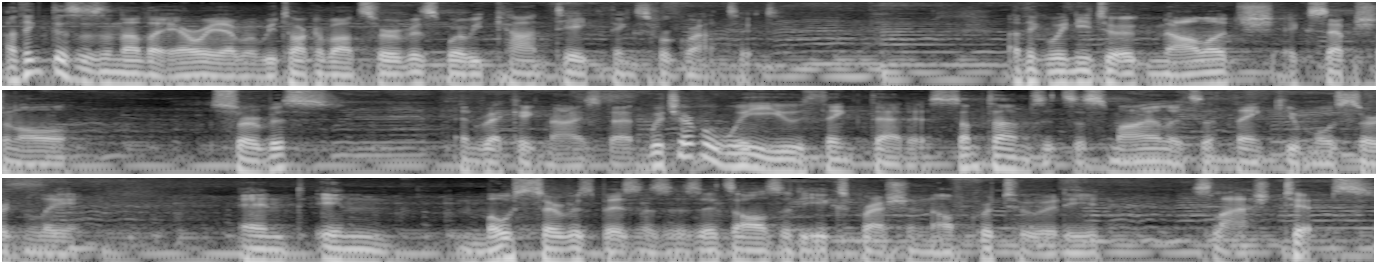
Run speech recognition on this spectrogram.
I think this is another area when we talk about service where we can't take things for granted. I think we need to acknowledge exceptional service and recognize that, whichever way you think that is. Sometimes it's a smile, it's a thank you, most certainly. And in most service businesses, it's also the expression of gratuity slash tips.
